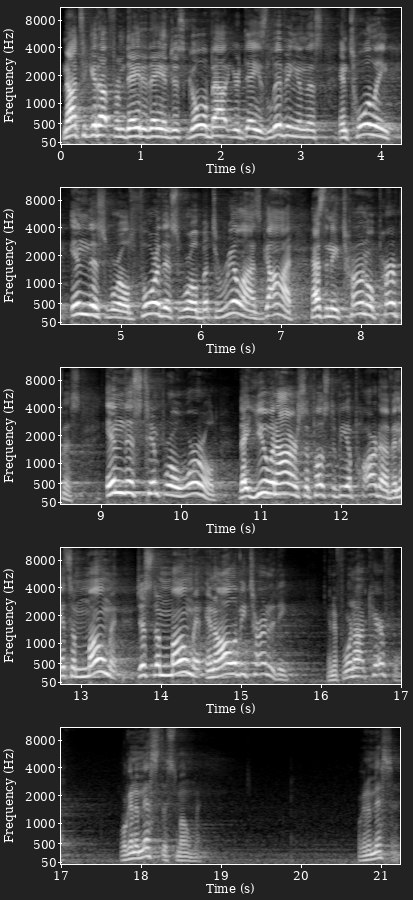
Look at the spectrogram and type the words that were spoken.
Not to get up from day to day and just go about your days living in this and toiling in this world for this world, but to realize God has an eternal purpose in this temporal world that you and I are supposed to be a part of. And it's a moment, just a moment in all of eternity. And if we're not careful, we're going to miss this moment. We're going to miss it.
